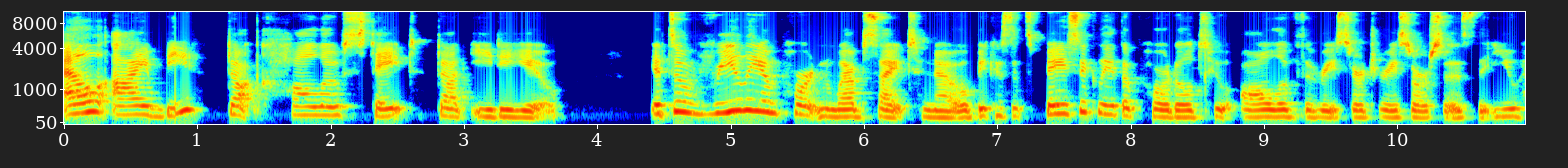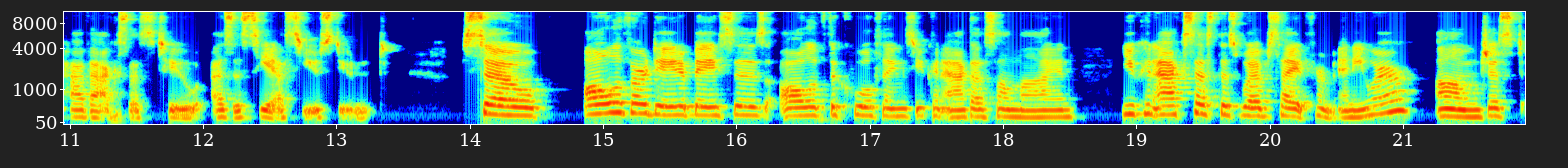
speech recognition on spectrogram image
lib.colostate.edu. It's a really important website to know because it's basically the portal to all of the research resources that you have access to as a CSU student. So all of our databases, all of the cool things you can access online, you can access this website from anywhere. Um, just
